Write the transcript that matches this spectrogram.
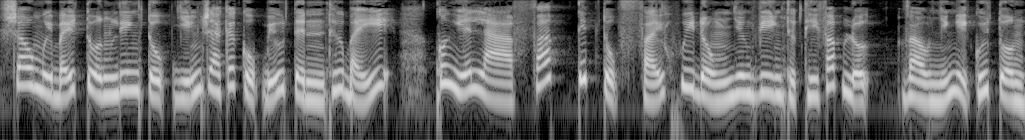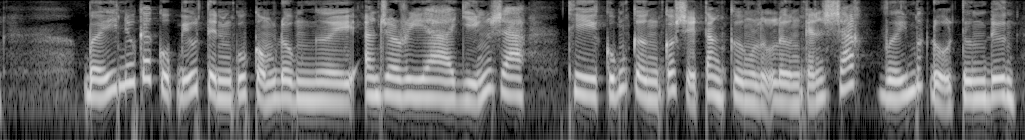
Sau 17 tuần liên tục diễn ra các cuộc biểu tình thứ bảy, có nghĩa là Pháp tiếp tục phải huy động nhân viên thực thi pháp luật vào những ngày cuối tuần. Bởi nếu các cuộc biểu tình của cộng đồng người Algeria diễn ra thì cũng cần có sự tăng cường lực lượng cảnh sát với mức độ tương đương –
